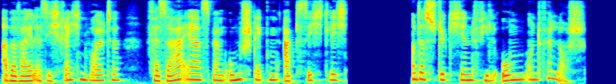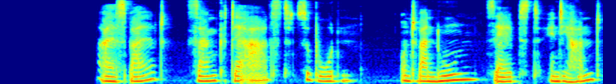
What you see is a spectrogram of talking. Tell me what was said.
aber weil er sich rächen wollte, versah er es beim Umstecken absichtlich und das Stückchen fiel um und verlosch. Alsbald sank der Arzt zu Boden und war nun selbst in die Hand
